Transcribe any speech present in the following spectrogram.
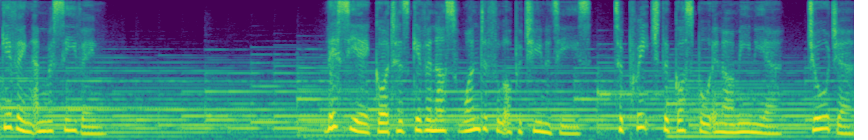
giving and receiving. This year, God has given us wonderful opportunities to preach the gospel in Armenia, Georgia,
